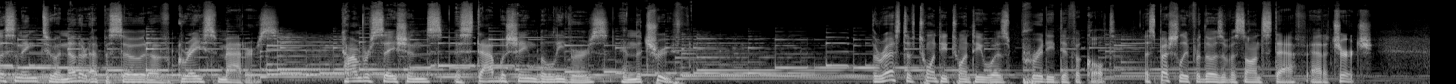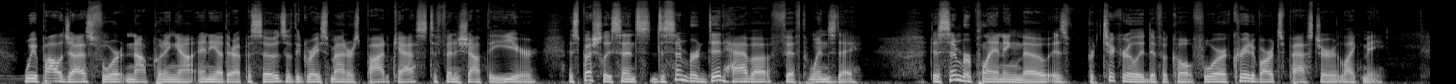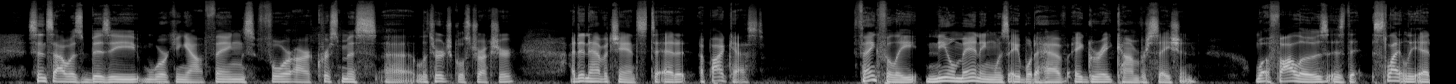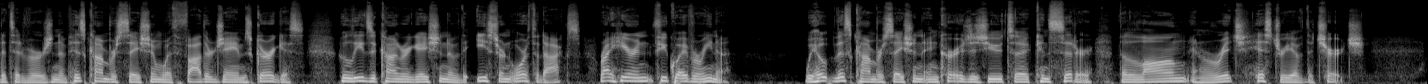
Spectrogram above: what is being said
listening to another episode of Grace Matters Conversations Establishing Believers in the Truth. The rest of 2020 was pretty difficult, especially for those of us on staff at a church. We apologize for not putting out any other episodes of the Grace Matters podcast to finish out the year, especially since December did have a fifth Wednesday. December planning, though, is particularly difficult for a creative arts pastor like me since I was busy working out things for our Christmas uh, liturgical structure, I didn't have a chance to edit a podcast. Thankfully, Neal Manning was able to have a great conversation. What follows is the slightly edited version of his conversation with Father James Gurgis, who leads a congregation of the Eastern Orthodox right here in Fuquay-Varina. We hope this conversation encourages you to consider the long and rich history of the church.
